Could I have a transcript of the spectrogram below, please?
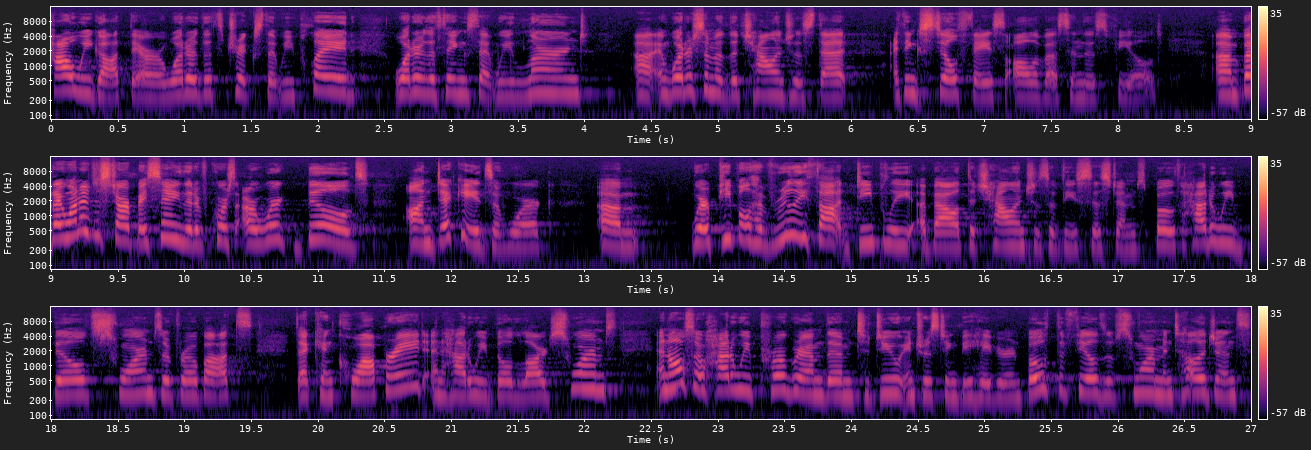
how we got there. What are the tricks that we played? What are the things that we learned? Uh, and what are some of the challenges that I think still face all of us in this field? Um, but I wanted to start by saying that, of course, our work builds on decades of work um, where people have really thought deeply about the challenges of these systems, both how do we build swarms of robots that can cooperate and how do we build large swarms, and also how do we program them to do interesting behavior. In both the fields of swarm intelligence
